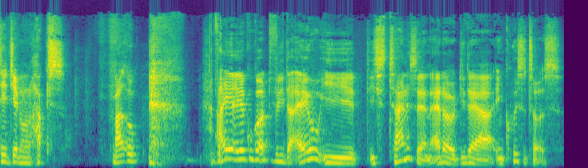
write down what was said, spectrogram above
det er General Hux. Meget ung. Ej, jeg, jeg kunne godt, fordi der er jo i, i tegneserien, er der jo de der Inquisitors.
